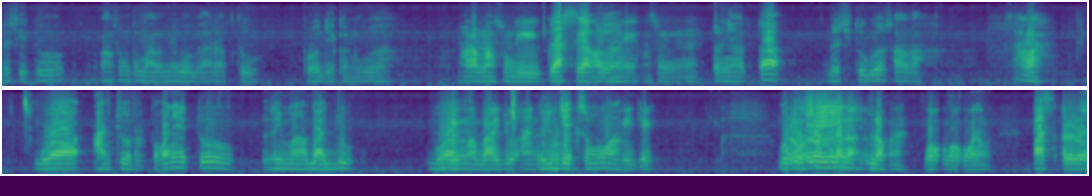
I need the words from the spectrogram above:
Dari situ langsung tuh malamnya gua garap tuh proyekan gua malam langsung digas ya kalau Iya. ini langsung mm. ternyata dari situ gua salah. Salah? Gua hancur. Pokoknya itu lima baju gua lima baju hancur. reject semua. Reject. Gua lu, lu pusing. Bro, nah gua, gua, gua potong. pas lu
